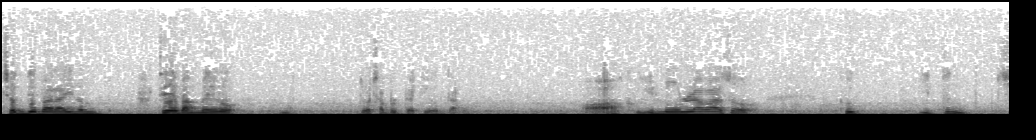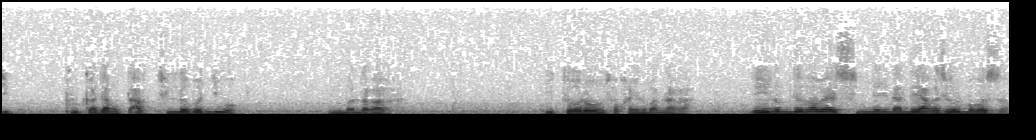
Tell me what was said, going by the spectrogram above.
전대바라 이놈 대방매로 쫓아볼 밖에 없다고. 아, 그 길로 올라가서 그 있던 집 불가장 딱 질러 번지고 이놈만 나가. 이 더러운 속한 이놈만 나가. 네 이놈 내가 왜 10년이나 내 양식을 먹었어?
